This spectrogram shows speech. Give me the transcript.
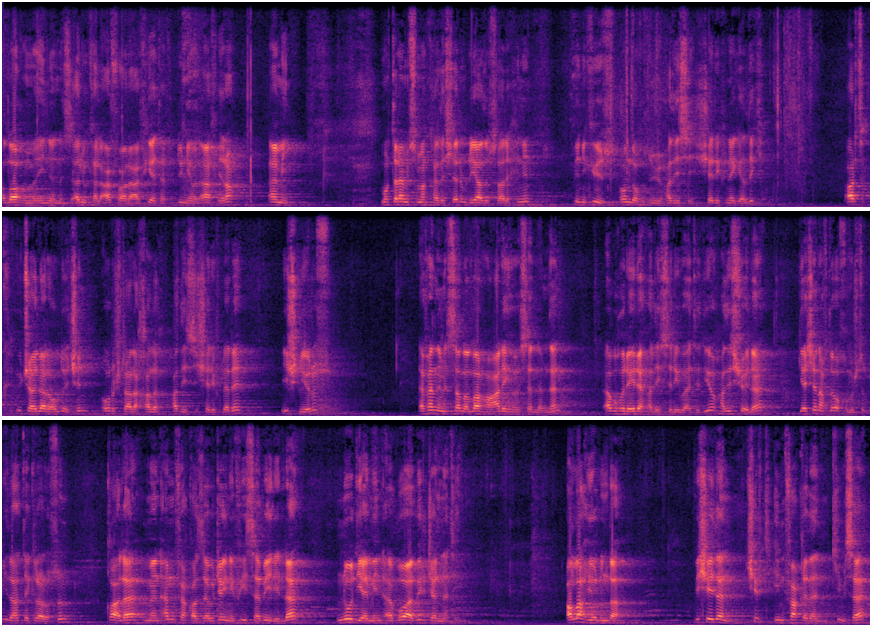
اللهم إنا نسألك العفو والعافية في الدنيا والآخرة آمين Muhterem Müslüman kardeşlerim Riyadu Salihin'in 1219. hadisi şerifine geldik. Artık 3 aylar olduğu için oruçla alakalı hadisi şerifleri işliyoruz. Efendimiz sallallahu aleyhi ve sellem'den Ebu Hureyre hadisi rivayet ediyor. Hadis şöyle. Geçen hafta okumuştuk. Bir daha tekrar olsun. Kale men enfeka zevceyni fi sebilillah nudiye min ebvabil cenneti. Allah yolunda bir şeyden çift infak eden kimse,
